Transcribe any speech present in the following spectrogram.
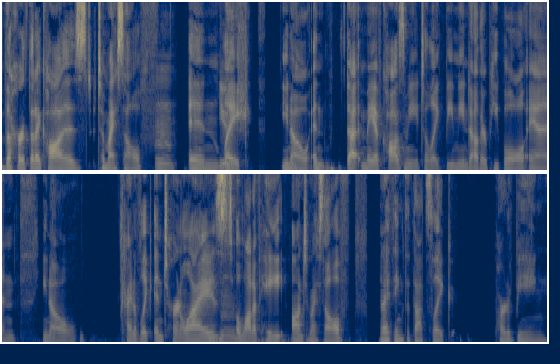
the hurt that I caused to myself Mm. in Huge. like you know and that may have caused me to like be mean to other people and you know kind of like internalized Mhm. a lot of hate onto myself and i think that that's like part of being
